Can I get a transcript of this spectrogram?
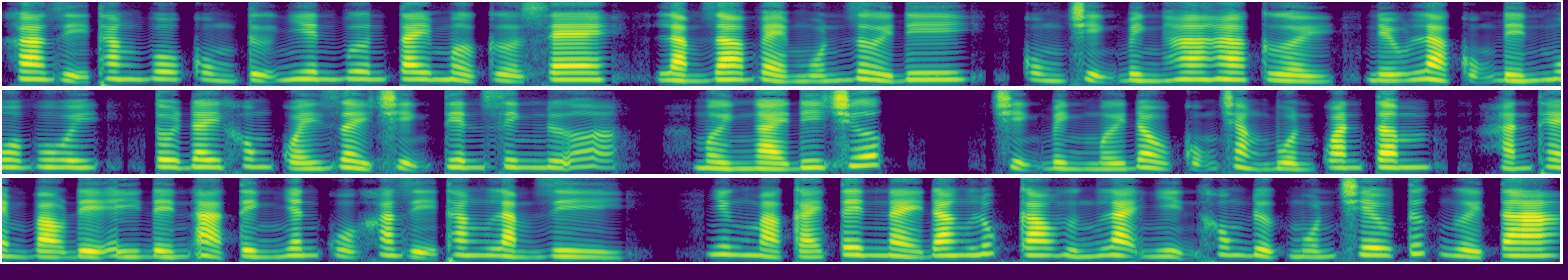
Kha dĩ thăng vô cùng tự nhiên vươn tay mở cửa xe, làm ra vẻ muốn rời đi, cùng Trịnh Bình ha ha cười, nếu là cũng đến mua vui, tôi đây không quấy rầy Trịnh tiên sinh nữa, mời ngài đi trước. Trịnh Bình mới đầu cũng chẳng buồn quan tâm, hắn thèm vào để ý đến ả tình nhân của Kha Dĩ Thăng làm gì. Nhưng mà cái tên này đang lúc cao hứng lại nhịn không được muốn trêu tức người ta.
